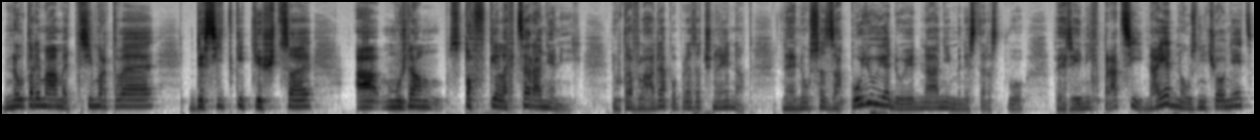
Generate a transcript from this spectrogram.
Dnou tady máme tři mrtvé, desítky těžce a možná stovky lehce raněných. No ta vláda poprvé začne jednat. Najednou se zapojuje do jednání ministerstvo veřejných prací. Najednou z ničeho nic.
